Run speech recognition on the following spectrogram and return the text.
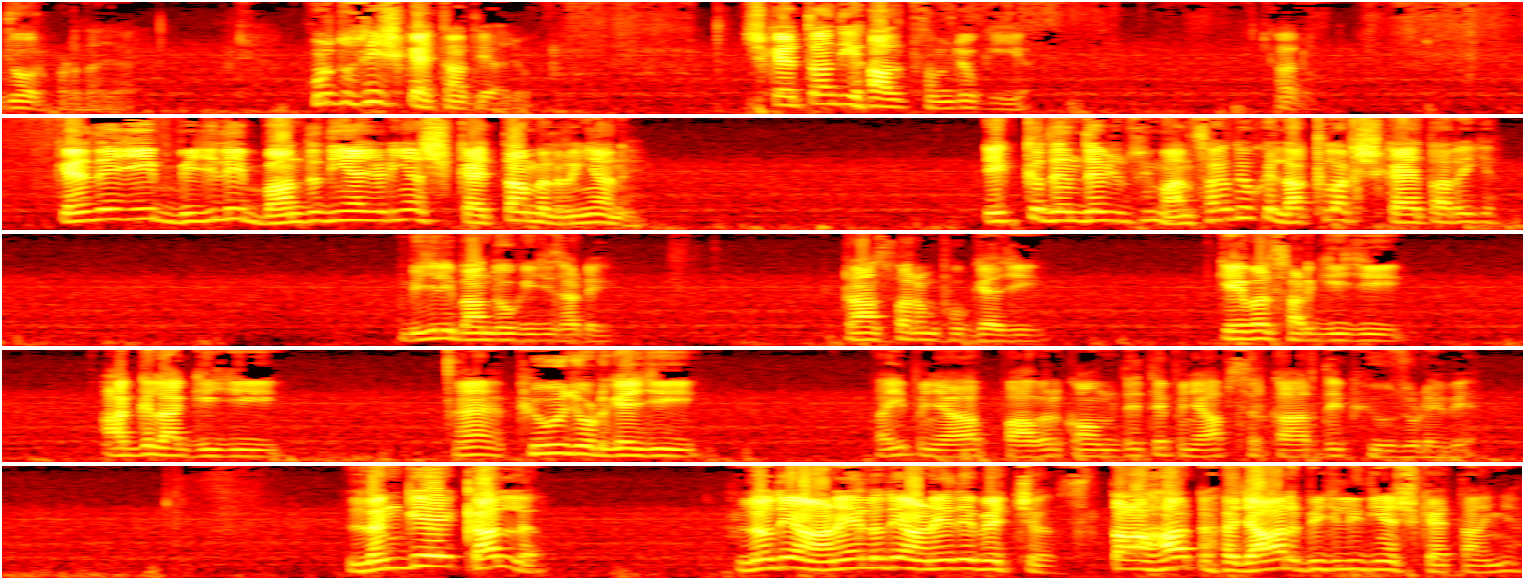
ਜ਼ੋਰ ਪੜਦਾ ਜਾ ਰਿਹਾ। ਹੁਣ ਤੁਸੀਂ ਸ਼ਿਕਾਇਤਾਂ ਤੇ ਆ ਜਾਓ। ਸ਼ਿਕਾਇਤਾਂ ਦੀ ਹਾਲਤ ਸਮਝੋ ਕੀ ਆ। ਹਲੋ ਕਹਿੰਦੇ ਜੀ, ਬਿਜਲੀ ਬੰਦ ਦੀਆਂ ਜਿਹੜੀਆਂ ਸ਼ਿਕਾਇਤਾਂ ਮਿਲ ਰਹੀਆਂ ਨੇ, ਇੱਕ ਦਿਨ ਦੇ ਵਿੱਚ ਤੁਸੀਂ ਮੰਨ ਸਕਦੇ ਹੋ ਕਿ ਲੱਖ ਲੱਖ ਸ਼ਿਕਾਇਤ ਆ ਰਹੀ ਆ? ਬਿਜਲੀ ਬੰਦ ਹੋ ਗਈ ਜੀ ਸਾਡੇ। ਟਰਾਂਸਫਾਰਮ ਫੁੱਕ ਗਿਆ ਜੀ। ਕੇਬਲ ਸੜ ਗਈ ਜੀ। ਅੱਗ ਲੱਗ ਗਈ ਜੀ। ਹੈ ਫਿਊਜ਼ ਉੱਡ ਗਏ ਜੀ। ਭਾਈ, ਪੰਜਾਬ ਪਾਵਰਕਾਮ ਦੇ ਤੇ ਪੰਜਾਬ ਸਰਕਾਰ ਦੇ ਫਿਊਜ਼ ਉੜੇ ਵੇ ਲੰਗੇ ਕੱਲ ਲੁਧਿਆਣੇ ਲੁਧਿਆਣੇ ਦੇ ਵਿੱਚ 67000 ਬਿਜਲੀ ਦੀਆਂ ਸ਼ਿਕਾਇਤਾਂ ਆਈਆਂ।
